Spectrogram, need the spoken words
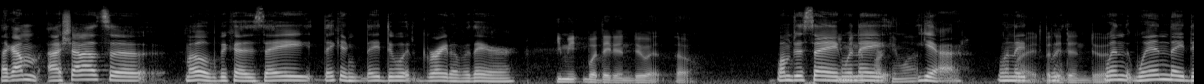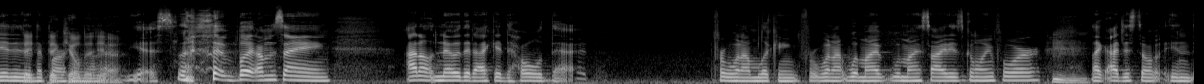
Like I'm, I shout out to Moog because they they can they do it great over there. you mean but they didn't do it though Well, I'm just saying You when mean the they parking lot? yeah when they right but they when- didn't do it when when they did it They- in the they parking killed it, lot. yeah. Yes, but I'm saying I don't know that I could hold that for what I'm looking for what I what my what my site is going for. Mhm. Like I just don't. In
